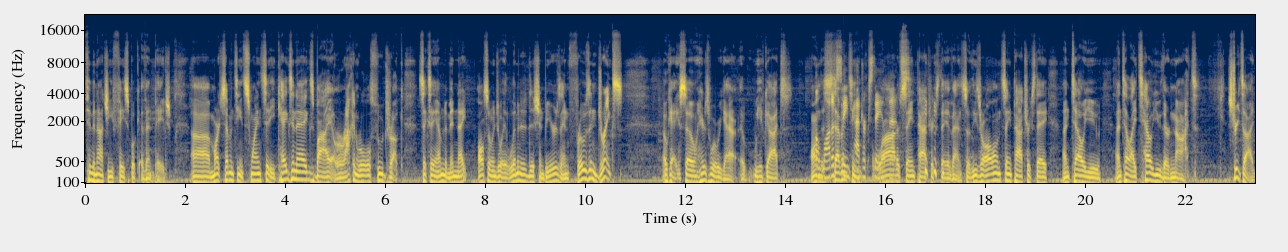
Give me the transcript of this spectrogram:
Fibonacci Facebook event page. Uh, March 17th, Swine City, Kegs and Eggs by Rock and Roll's Food Truck, 6 a.m. to midnight. Also enjoy limited edition beers and frozen drinks. Okay, so here's where we got. We've got on A the lot of St. Patrick's Day A lot of events. St. Patrick's Day events. So these are all on St. Patrick's Day until you until I tell you they're not. Streetside,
